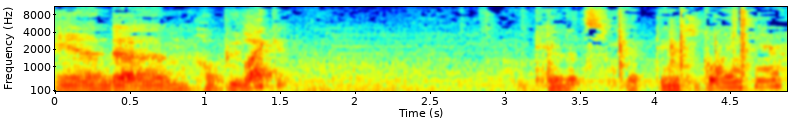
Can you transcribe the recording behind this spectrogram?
and um, hope you like it. Okay, let's get things going here.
